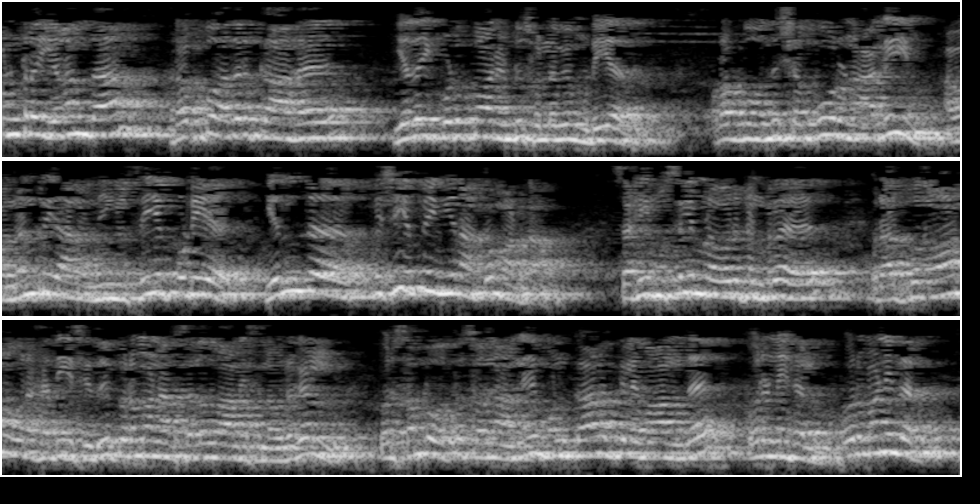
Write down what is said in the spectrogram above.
ஒன்றை இழந்தால் ரப்பு அதற்காக எதை கொடுப்பான் என்று சொல்லவே முடியாது. ரப்பு வந்து ஷக்கூரன் அலீம். அவன் நன்றியாளன். நீங்கள் செய்யக்கூடிய எந்த விஷயத்தையும் வீணாக்க மாட்டான். சஹி முஸ்லீம்ல வருகின்ற ஒரு அற்புதமான ஒரு ஹதீஸ் இது. பெருமானார் சல்லா அவர்கள் ஒரு சம்பவத்தை சொன்னாங்க. முன்காலத்தில் வாழ்ந்த ஒரு நிகழ்வு. ஒரு மனிதர்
